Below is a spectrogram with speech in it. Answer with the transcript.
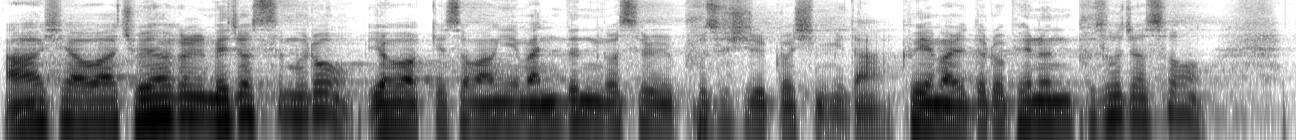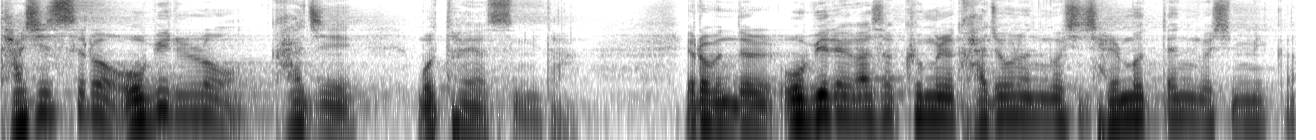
아시아와 조약을 맺었으므로 여호와께서 왕이 만든 것을 부수실 것입니다. 그의 말대로 배는 부서져서 다시스로 오빌로 가지 못하였습니다. 여러분들 오빌에 가서 금을 가져오는 것이 잘못된 것입니까?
